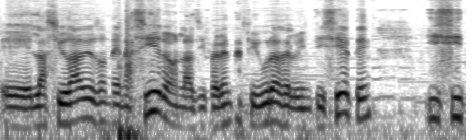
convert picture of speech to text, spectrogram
eh, las ciudades donde nacieron las diferentes figuras del 27, y si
